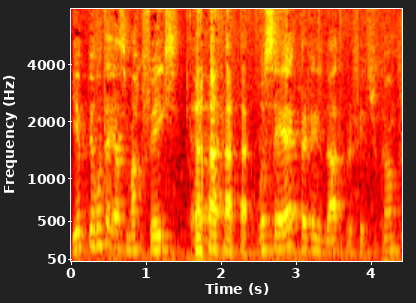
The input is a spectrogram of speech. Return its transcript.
E a pergunta é essa, Marco fez. É, você é pré-candidato a prefeito de Campos?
